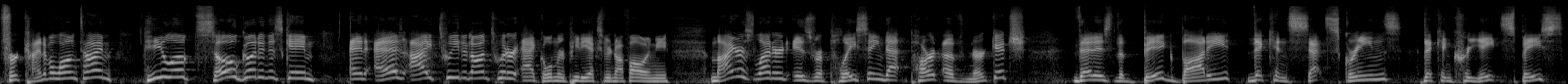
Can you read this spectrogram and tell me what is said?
for kind of a long time. He looked so good in this game. And as I tweeted on Twitter at Goldner PDX, if you're not following me, Meyers Leonard is replacing that part of Nurkic that is the big body that can set screens, that can create space,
